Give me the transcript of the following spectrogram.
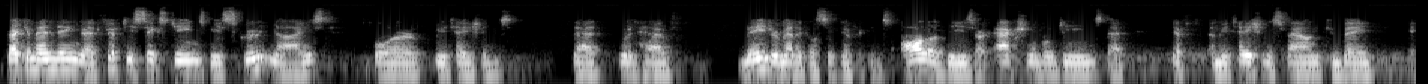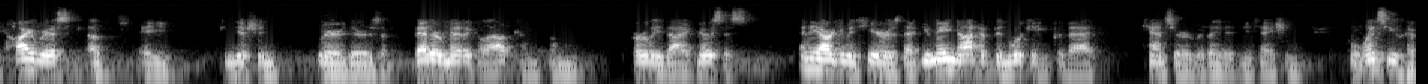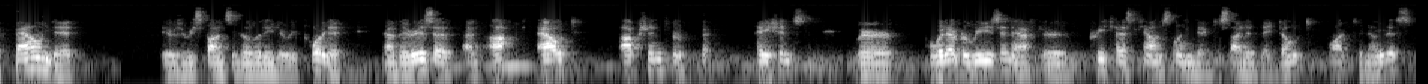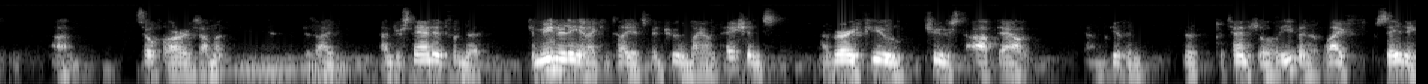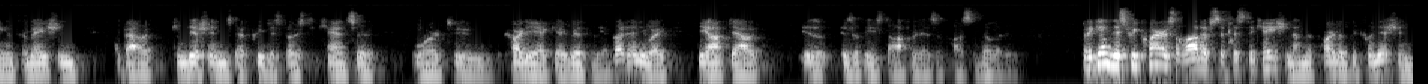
recommending that 56 genes be scrutinized for mutations that would have major medical significance. All of these are actionable genes that, if a mutation is found, convey a high risk of a condition where there is a better medical outcome from early diagnosis. And the argument here is that you may not have been looking for that cancer related mutation, but once you have found it, there's a responsibility to report it. Now, there is a, an opt out option for patients where, for whatever reason, after pretest counseling, they've decided they don't want to know this. Um, so far as, I'm, as I understand it from the community, and I can tell you it's been true in my own patients, uh, very few choose to opt out, um, given the potential even of life-saving information about conditions that predispose to cancer or to cardiac arrhythmia. But anyway, the opt-out is, is at least offered as a possibility. But again, this requires a lot of sophistication on the part of the clinician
